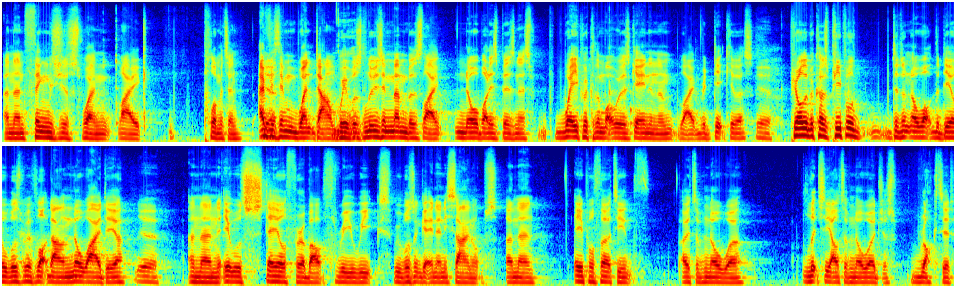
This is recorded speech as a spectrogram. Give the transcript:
and then things just went like plummeting. Everything went down. We was losing members like nobody's business, way quicker than what we was gaining them, like ridiculous. Yeah. Purely because people didn't know what the deal was with lockdown, no idea. Yeah. And then it was stale for about three weeks. We wasn't getting any sign-ups, and then April 13th, out of nowhere, literally out of nowhere, just rocketed,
